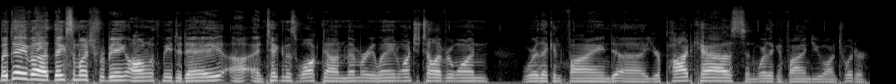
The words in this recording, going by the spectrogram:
But Dave, uh, thanks so much for being on with me today uh, and taking this walk down memory lane. Why don't you tell everyone where they can find uh, your podcast and where they can find you on Twitter?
